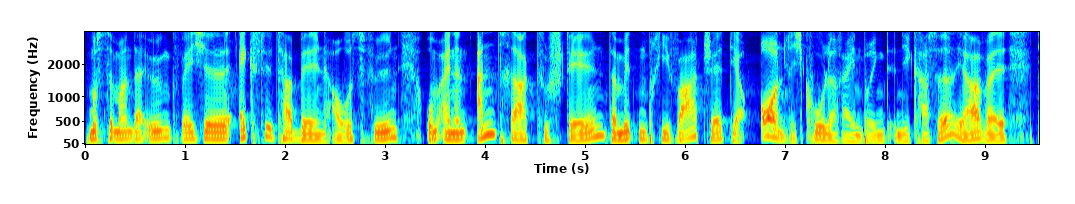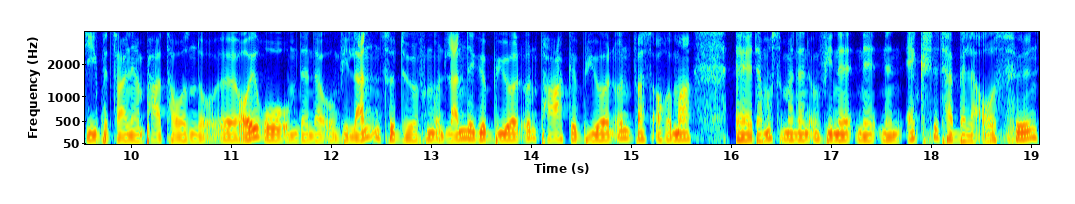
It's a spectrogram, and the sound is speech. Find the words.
musste man da irgendwelche Excel-Tabellen ausfüllen, um einen Antrag zu stellen, damit ein Privatjet, der ordentlich Kohle reinbringt in die Kasse, ja, weil die bezahlen ja ein paar tausend äh, Euro, um dann da irgendwie landen zu dürfen und Landegebühren und Parkgebühren und was auch immer. Äh, da musste man dann irgendwie eine, eine, eine Excel-Tabelle ausfüllen,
